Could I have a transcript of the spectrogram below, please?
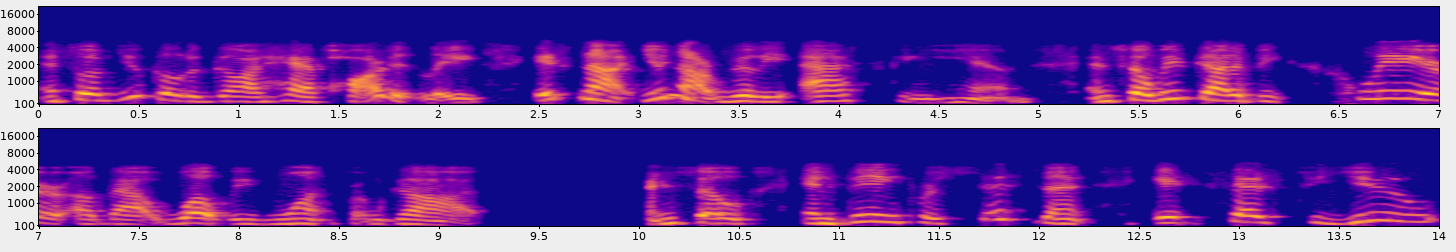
And so if you go to God half-heartedly, it's not you're not really asking Him. And so we've got to be clear about what we want from God. And so, in being persistent, it says to you,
